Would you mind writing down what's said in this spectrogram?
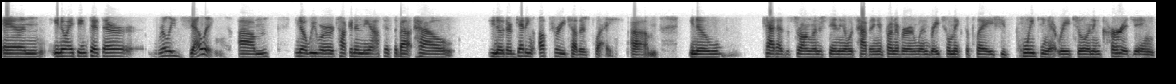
and, you know, I think that they're really gelling. Um, you know, we were talking in the office about how, you know, they're getting up for each other's play. Um, you know, Kat has a strong understanding of what's happening in front of her, and when Rachel makes a play, she's pointing at Rachel and encouraging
